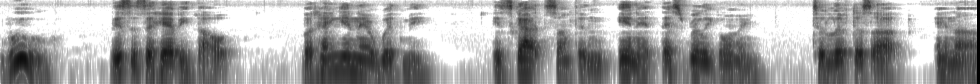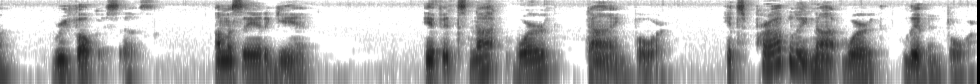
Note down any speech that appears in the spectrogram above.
Woo. This is a heavy thought, but hang in there with me. It's got something in it that's really going to lift us up and uh, refocus us. I'm going to say it again. If it's not worth dying for, it's probably not worth living for.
